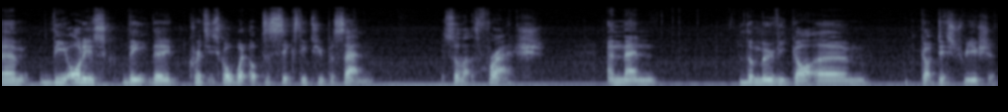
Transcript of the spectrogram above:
Um, the audience, the the critic score went up to sixty two percent, so that's fresh, and then the movie got um got distribution.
